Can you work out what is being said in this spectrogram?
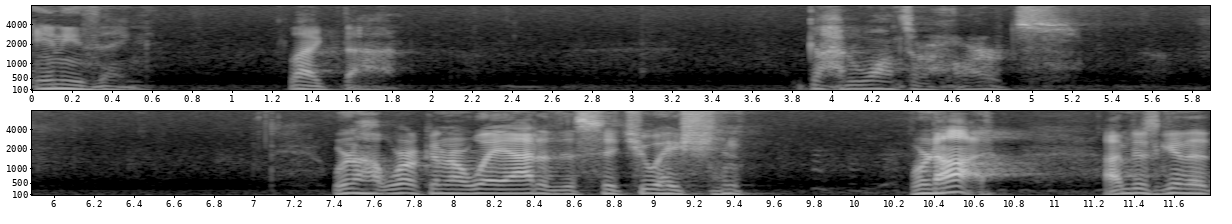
anything like that. God wants our hearts. We're not working our way out of this situation. We're not. I'm just gonna,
